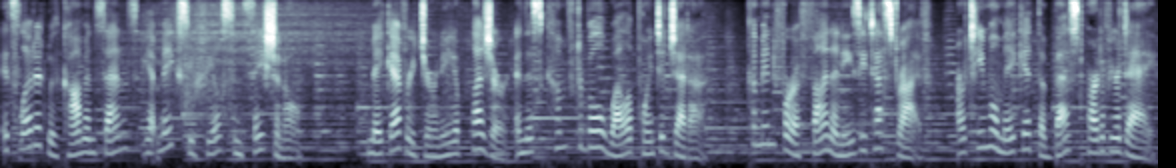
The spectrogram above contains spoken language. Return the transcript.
It's loaded with common sense, yet makes you feel sensational. Make every journey a pleasure in this comfortable, well-appointed Jetta. Come in for a fun and easy test drive. Our team will make it the best part of your day.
